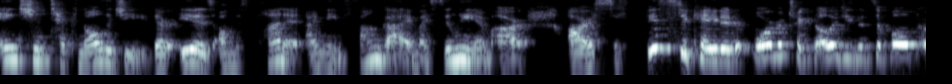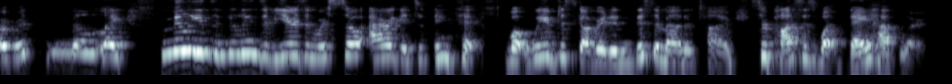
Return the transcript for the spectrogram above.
ancient technology there is on this planet. I mean, fungi, mycelium are, are a sophisticated form of technology that's evolved over like millions and billions of years. And we're so arrogant to think that what we've discovered in this amount of time surpasses what they have learned.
